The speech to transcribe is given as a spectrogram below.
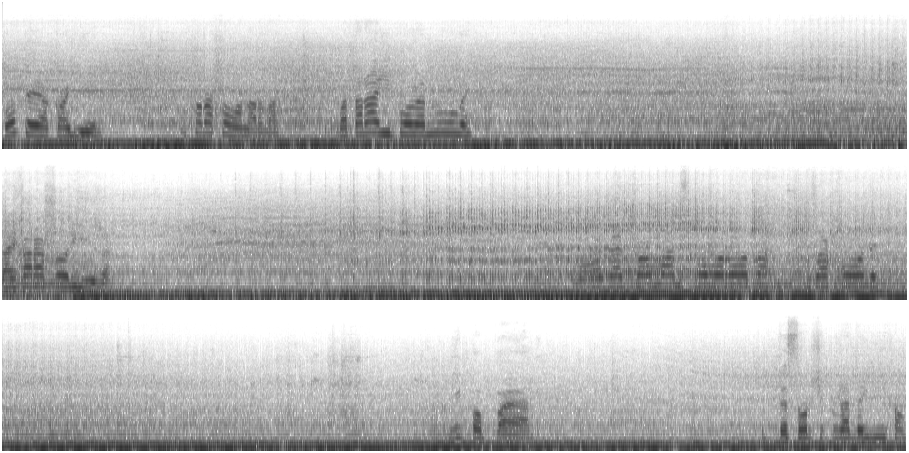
Поки яка є. Ну, хорошо вона рве. Батареї повернули. Та й хорошо ріже. Ось карман з поворота заходить. І попер. Тесорчик вже доїхав.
